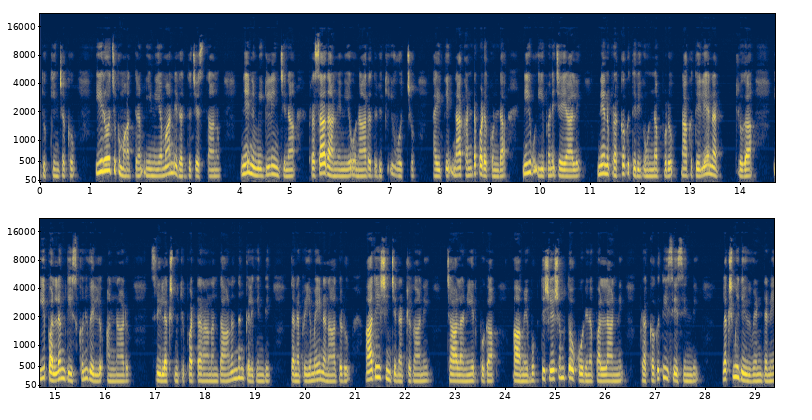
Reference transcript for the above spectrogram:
దుఃఖించకు. ఈ రోజుకు మాత్రం ఈ నియమాన్ని రద్దు చేస్తాను. నేను మిగిలించిన ప్రసాదాన్ని నీవు నారదుడికి ఇవ్వచ్చు. అయితే నా కంటపడకుండా నీవు ఈ పని చేయాలి. నేను ప్రక్కకు తిరిగి ఉన్నప్పుడు నాకు తెలియనట్లుగా ఈ పళ్ళెం తీసుకుని వెళ్ళు అన్నాడు. శ్రీలక్ష్మికి పట్టరానంత ఆనందం కలిగింది. తన ప్రియమైన నాథుడు ఆదేశించినట్లుగానే చాలా నేర్పుగా ఆమె భుక్తి శేషంతో కూడిన పల్లాన్ని ప్రక్కకు తీసేసింది. లక్ష్మీదేవి వెంటనే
